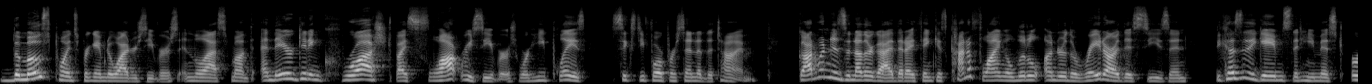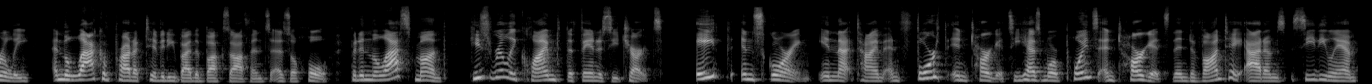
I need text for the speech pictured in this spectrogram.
the most points per game to wide receivers in the last month. And they are getting crushed by slot receivers where he plays 64% of the time. Godwin is another guy that I think is kind of flying a little under the radar this season because of the games that he missed early and the lack of productivity by the Bucs offense as a whole. But in the last month, he's really climbed the fantasy charts. Eighth in scoring in that time and fourth in targets. He has more points and targets than Davante Adams, CeeDee Lamb,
